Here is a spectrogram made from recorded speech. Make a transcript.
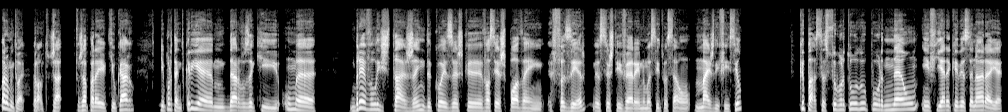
Ora, muito bem, pronto, já, já parei aqui o carro e, portanto, queria dar-vos aqui uma breve listagem de coisas que vocês podem fazer se estiverem numa situação mais difícil, que passa sobretudo por não enfiar a cabeça na areia.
